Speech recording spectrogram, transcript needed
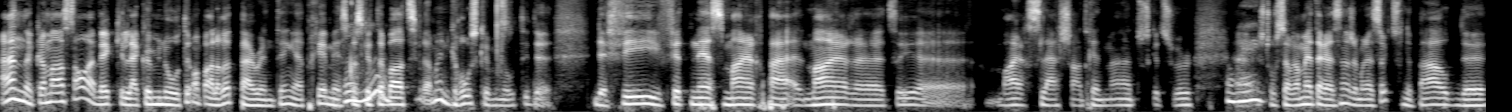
Anne, commençons avec la communauté. On parlera de parenting après, mais c'est parce que tu as bâti vraiment une grosse communauté de, de filles, fitness, mère, mère, euh, euh, mère slash entraînement, tout ce que tu veux. je trouve ça vraiment intéressant. J'aimerais ça que tu nous parles de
